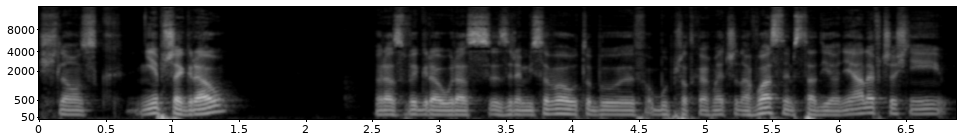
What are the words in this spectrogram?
Śląsk nie przegrał. Raz wygrał, raz zremisował. To były w obu przypadkach mecze na własnym stadionie, ale wcześniej,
